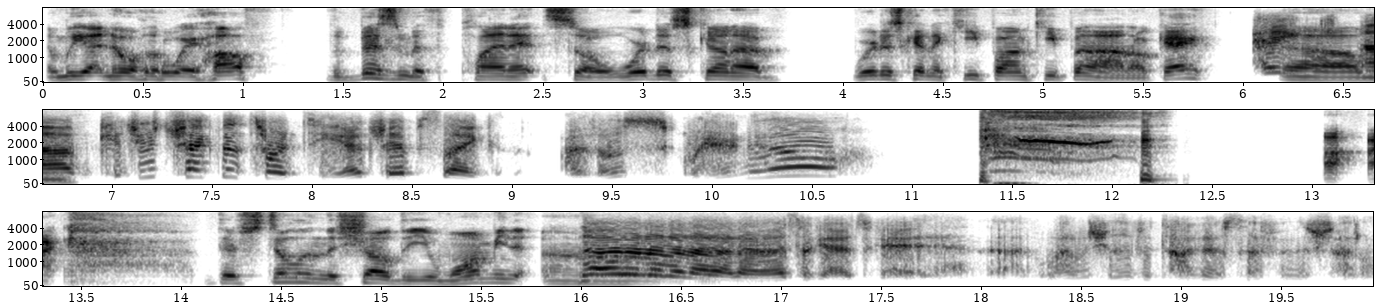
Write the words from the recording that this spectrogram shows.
and we got no other way off the bismuth planet. So we're just gonna we're just gonna keep on keeping on. Okay. Hey, Um, uh, could you check the tortilla chips? Like, are those square now? I, I they're still in the shell. Do you want me to? Uh, No, no, no, no, no, no, no. That's okay. That's okay. Why would you leave the taco stuff in the shuttle?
